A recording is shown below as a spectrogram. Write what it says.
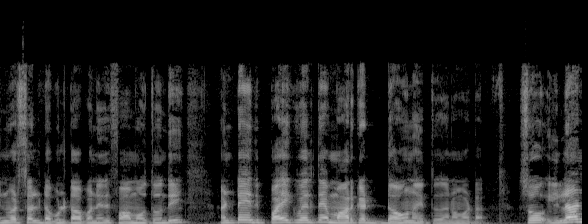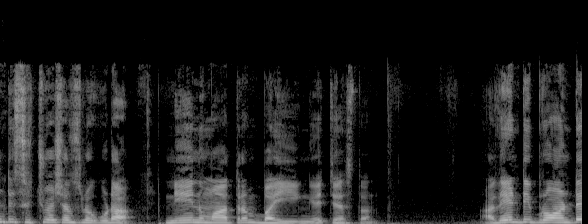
inversal double top అనేది ఫామ్ అవుతుంది. అంటే ఇది పైకి వెళ్తే మార్కెట్ డౌన్ అవుతుంది అనమాట సో ఇలాంటి సిచ్యువేషన్స్లో కూడా నేను మాత్రం బయ్యింగే చేస్తాను. అదేంటి బ్రో అంటే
